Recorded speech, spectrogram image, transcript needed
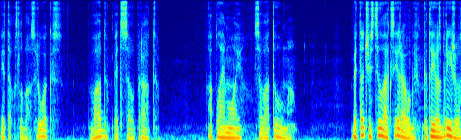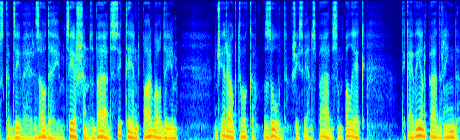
pie tavas labās rokas, vadu pēc sava prāta, aplaimoju savā tūmā. Bet tad šis cilvēks ierauga, ka tajos brīžos, kad dzīvē ir zaudējumi, ciešanas, bēdas, sitieni, pārbaudījumi, viņš ierauga to, ka zūd šīs vienas pēdas un paliek tikai viena pēdu rinda.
